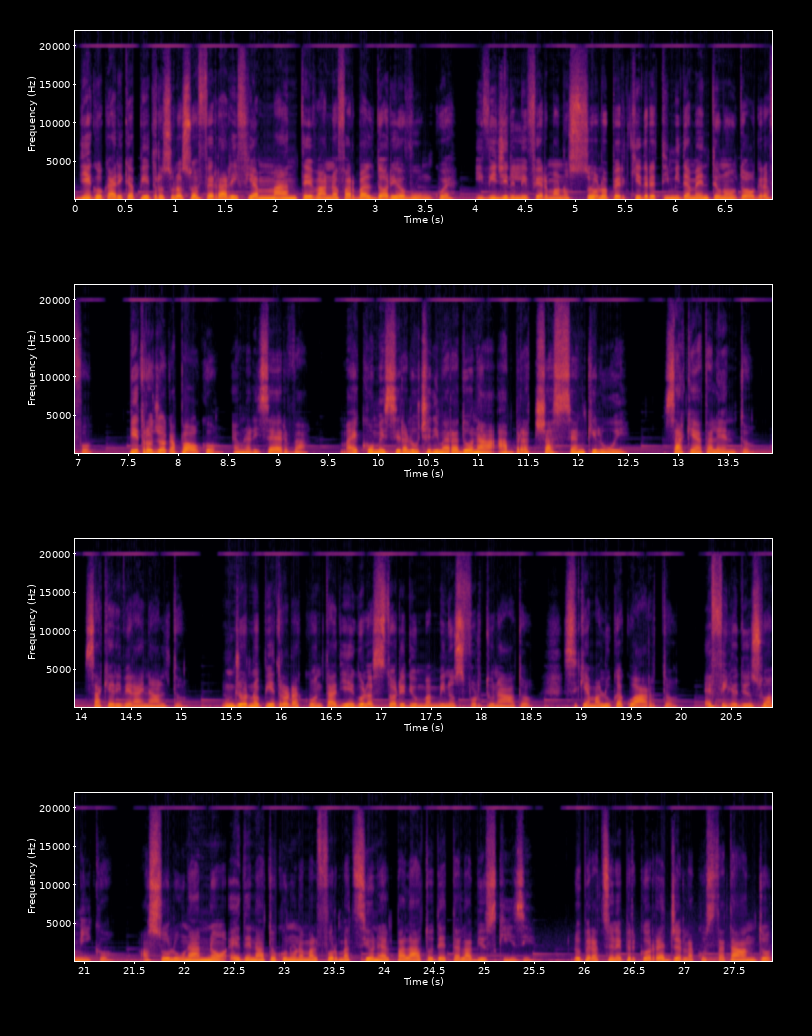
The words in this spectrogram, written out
Diego carica Pietro sulla sua Ferrari fiammante e vanno a far baldoria ovunque. I vigili li fermano solo per chiedere timidamente un autografo. Pietro gioca poco, è una riserva, ma è come se la luce di Maradona abbracciasse anche lui. Sa che ha talento, sa che arriverà in alto. Un giorno Pietro racconta a Diego la storia di un bambino sfortunato. Si chiama Luca IV, è figlio di un suo amico. Ha solo un anno ed è nato con una malformazione al palato detta labio schisi. L'operazione per correggerla costa tanto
